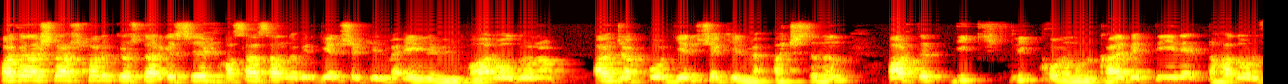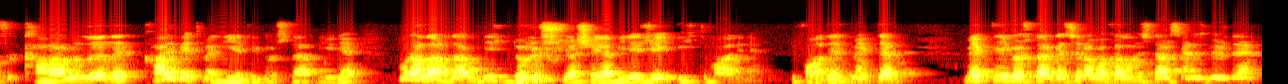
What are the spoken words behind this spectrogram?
Arkadaşlar Haluk göstergesi Aselsan'da bir geri çekilme eğiliminin var olduğunu ancak bu geri çekilme açısının artık diklik konumunu kaybettiğini, daha doğrusu kararlılığını kaybetme niyeti gösterdiğini, buralardan bir dönüş yaşayabileceği ihtimalini ifade etmekte. MACD göstergesine bakalım isterseniz bir de.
